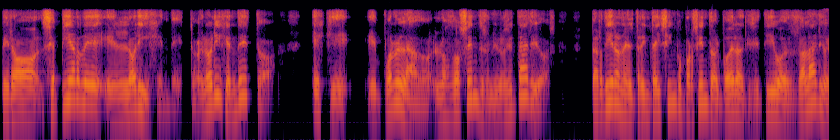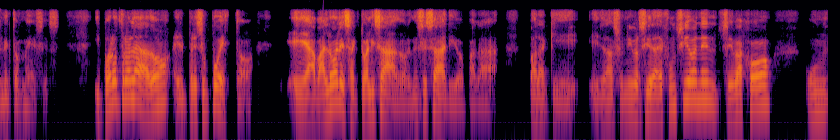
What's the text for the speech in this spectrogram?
pero se pierde el origen de esto. El origen de esto es que, eh, por un lado, los docentes universitarios perdieron el 35% del poder adquisitivo de su salario en estos meses. Y por otro lado, el presupuesto eh, a valores actualizados necesario para, para que eh, las universidades funcionen se bajó un,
